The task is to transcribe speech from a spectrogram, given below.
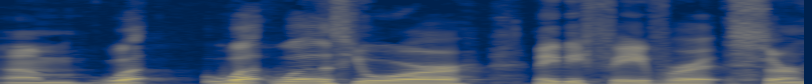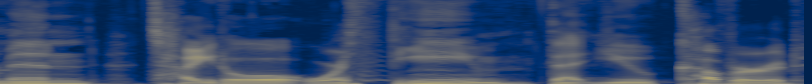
Um, what what was your maybe favorite sermon title or theme that you covered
